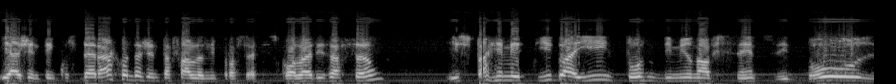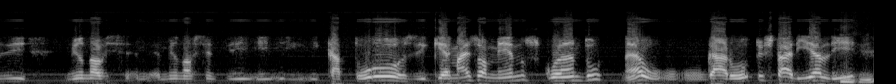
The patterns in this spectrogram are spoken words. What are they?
e a gente tem que considerar quando a gente está falando em processo de escolarização isso está remetido aí em torno de 1912, 1914, que é mais ou menos quando né, o, o garoto estaria ali uhum.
